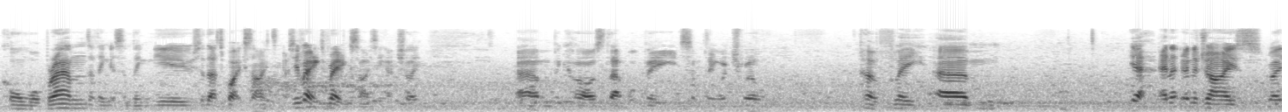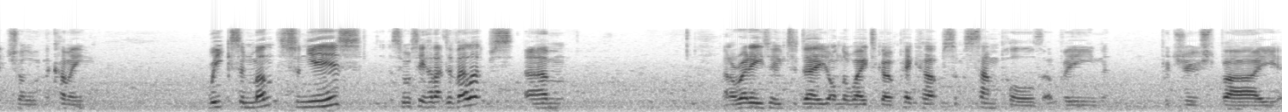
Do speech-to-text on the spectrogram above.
Cornwall brand. I think it's something new, so that's quite exciting. Actually, very, very exciting actually, um, because that will be something which will hopefully, um, yeah, energize Rachel in the coming weeks and months and years. So we'll see how that develops. Um, and already to today on the way to go pick up some samples have been produced by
